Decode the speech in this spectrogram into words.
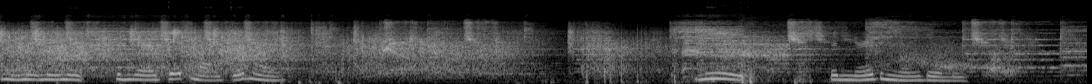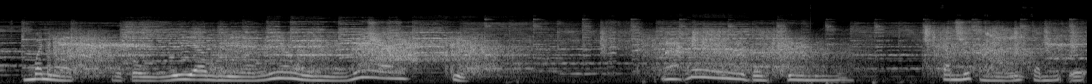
นี่นี่นี่นี่เป็นไงเก็ตใหม่เก็ตใหม่นี่ เป็นไงเป็นไงโดนดูมันนี่แล้วก็เวียงเวียงเวียงเวียงเวียงเวียงอีกนี่โดนตีมือสำนึกหนูสำนึกเอ๊ะ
